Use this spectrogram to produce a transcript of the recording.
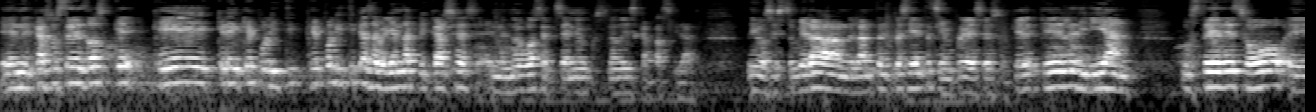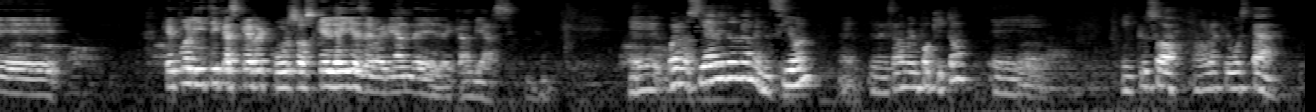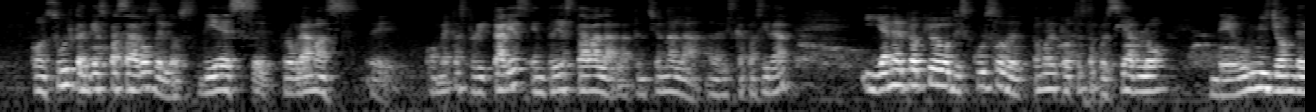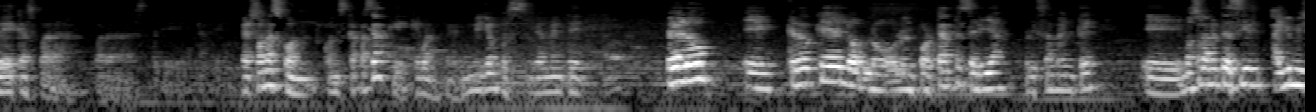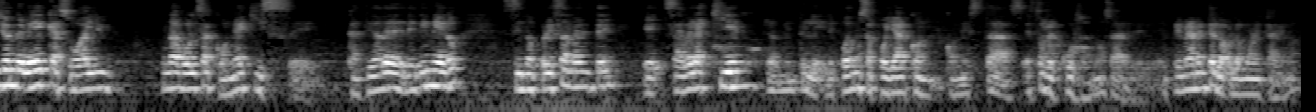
en el caso de ustedes dos, ¿qué, creen que qué políticas deberían de aplicarse en el nuevo sexenio en cuestión de discapacidad? Digo, si estuviera delante del presidente, siempre es eso. ¿Qué, le dirían ustedes o eh, qué políticas, qué recursos, qué leyes deberían de, cambiarse? Eh, bueno, sí ha habido una mención, eh, regresándome un poquito, eh, incluso ahora que hubo esta consulta en días pasados de los 10 programas eh, o metas prioritarias, entre ellas estaba la, atención a la, discapacidad. Y ya en el propio discurso de toma de protesta, pues sí habló de un millón de becas para, este, personas con, discapacidad, que, bueno, un millón pues realmente... Pero eh, creo que lo, importante sería precisamente eh, no solamente decir hay un millón de becas o hay una bolsa con X cantidad de, de dinero, sino precisamente eh, saber a quién realmente le, podemos apoyar con, con, estas, estos recursos, ¿no? O sea, primeramente lo, monetario, ¿no?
